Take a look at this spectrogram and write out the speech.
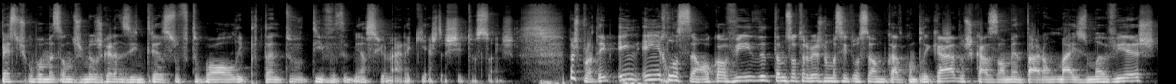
peço desculpa, mas é um dos meus grandes interesses o futebol e, portanto, tive de mencionar aqui estas situações. Mas pronto, em, em relação ao Covid, estamos outra vez numa situação um bocado complicada, os casos aumentaram mais uma vez.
